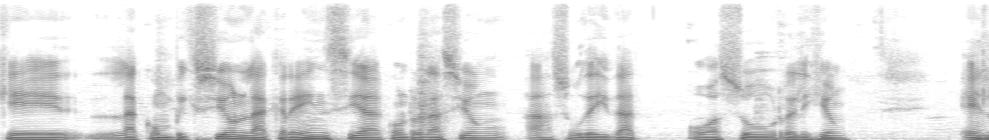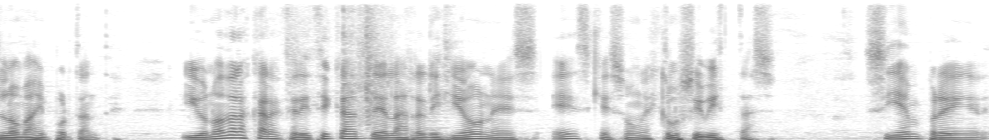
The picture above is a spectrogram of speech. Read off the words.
que la convicción, la creencia con relación a su deidad o a su religión es lo más importante. Y una de las características de las religiones es que son exclusivistas. Siempre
